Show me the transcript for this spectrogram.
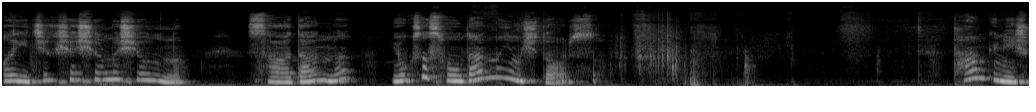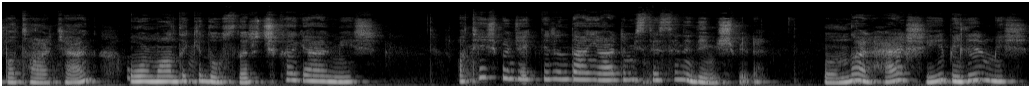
Ayıcık şaşırmış yolunu. Sağdan mı yoksa soldan mıymış doğrusu? Tam güneş batarken ormandaki dostları çıka gelmiş. Ateş böceklerinden yardım istesene demiş biri. Onlar her şeyi bilirmiş.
